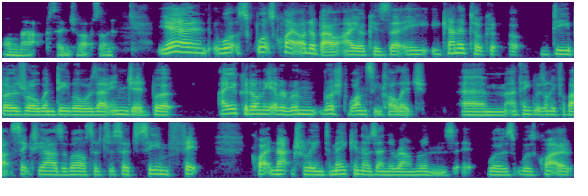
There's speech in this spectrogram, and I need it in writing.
on that potential upside. Yeah, what's what's quite odd about Aiyuk is that he, he kind of took uh, Deebo's role when Deebo was out injured, but Aiyuk had only ever run rushed once in college, um, I think it was only for about six yards as well. So to, so to see him fit quite naturally into making those end around runs it was was quite a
